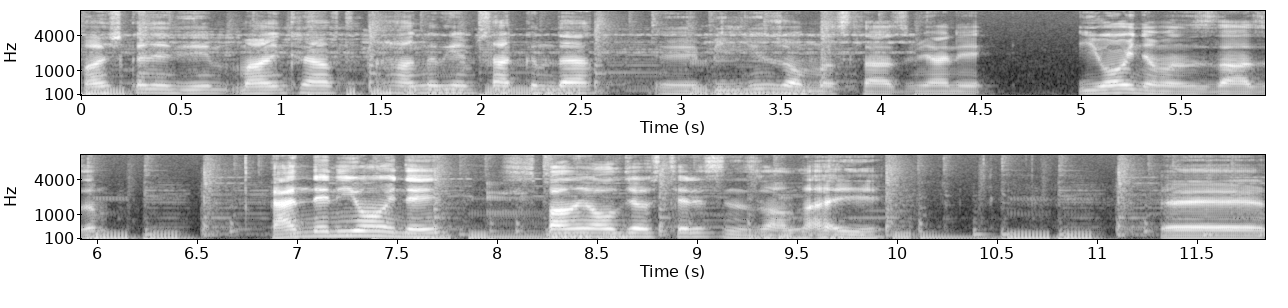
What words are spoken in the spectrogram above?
başka ne diyeyim Minecraft Hunger Games hakkında e, bilginiz olması lazım. Yani iyi oynamanız lazım. Benden iyi oynayın. Siz bana yol gösterirsiniz vallahi iyi. Ee,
